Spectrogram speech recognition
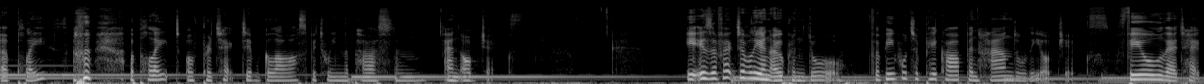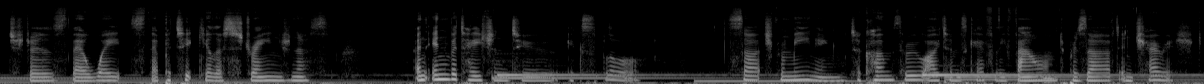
a place a plate of protective glass between the person and objects. It is effectively an open door for people to pick up and handle the objects, feel their textures, their weights, their particular strangeness. An invitation to explore, search for meaning, to comb through items carefully found, preserved, and cherished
